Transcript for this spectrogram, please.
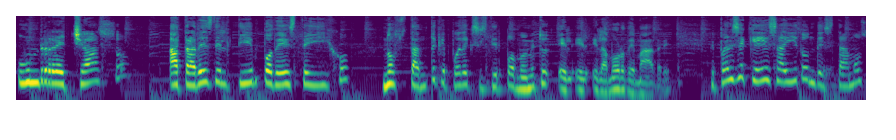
un rechazo a través del tiempo de este hijo, no obstante que puede existir por momentos el, amor de madre. Me parece que es ahí donde estamos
